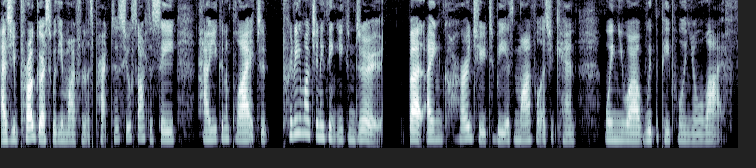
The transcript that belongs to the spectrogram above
As you progress with your mindfulness practice, you'll start to see how you can apply it to pretty much anything you can do. But I encourage you to be as mindful as you can when you are with the people in your life,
